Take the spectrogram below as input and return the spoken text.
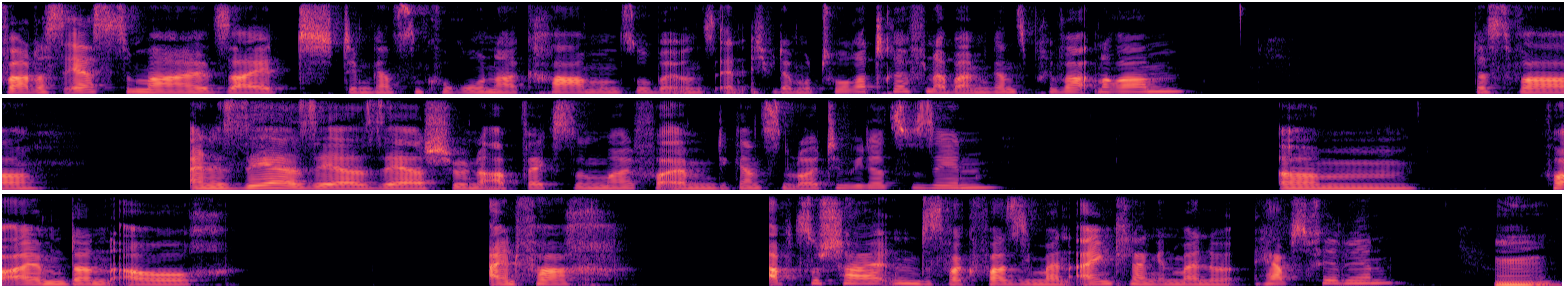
war das erste Mal seit dem ganzen Corona-Kram und so bei uns endlich wieder Motorradtreffen, aber im ganz privaten Rahmen. Das war eine sehr, sehr, sehr schöne Abwechslung mal, vor allem die ganzen Leute wiederzusehen. Ähm, vor allem dann auch einfach abzuschalten. Das war quasi mein Einklang in meine Herbstferien. Mhm.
